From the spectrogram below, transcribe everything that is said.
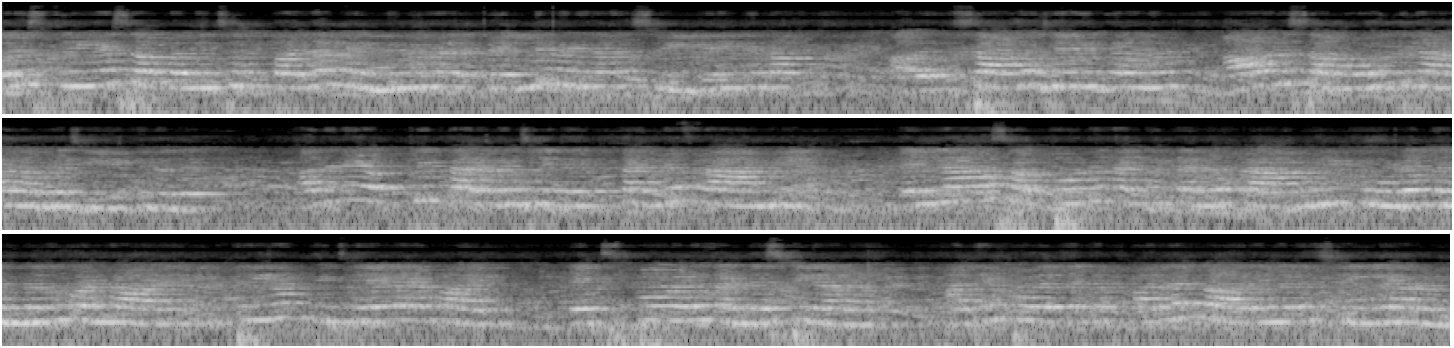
ഒരു സ്ത്രീയെ സംബന്ധിച്ച് പല വെല്ലുവിളികൾ വെല്ലുവിളികൾ സ്വീകരിക്കുന്ന സാഹചര്യങ്ങളിലും ആ ഒരു സമൂഹത്തിലാണ് നമ്മൾ ജീവിക്കുന്നത്. അതിനെയൊക്കെ തരണം ചെയ്ത് തന്റെ ഫാമിലി എല്ലാ സപ്പോർട്ടും നൽകി തന്റെ ഫാമിലി കൂടെ നിന്നത് കൊണ്ടാണ് ഇത്രയും വിജയകരമായി എക്സ്പോകൾ കണ്ടസ്റ്റ് ചെയ്യാനും അതേപോലെ തന്നെ പല കാര്യങ്ങളും ചെയ്യാനും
